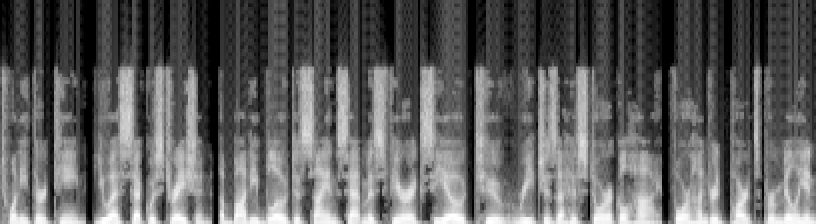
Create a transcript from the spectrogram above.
2013, U.S. sequestration, a body blow to science atmospheric CO2 reaches a historical high, 400 parts per million.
